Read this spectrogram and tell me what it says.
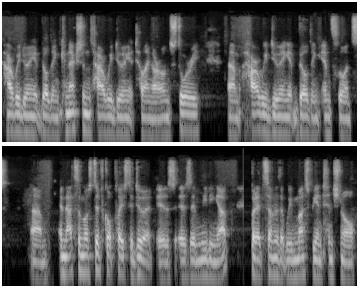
How are we doing it building connections? How are we doing it telling our own story? Um, how are we doing it building influence? Um, and that's the most difficult place to do it is is in leading up. But it's something that we must be intentional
